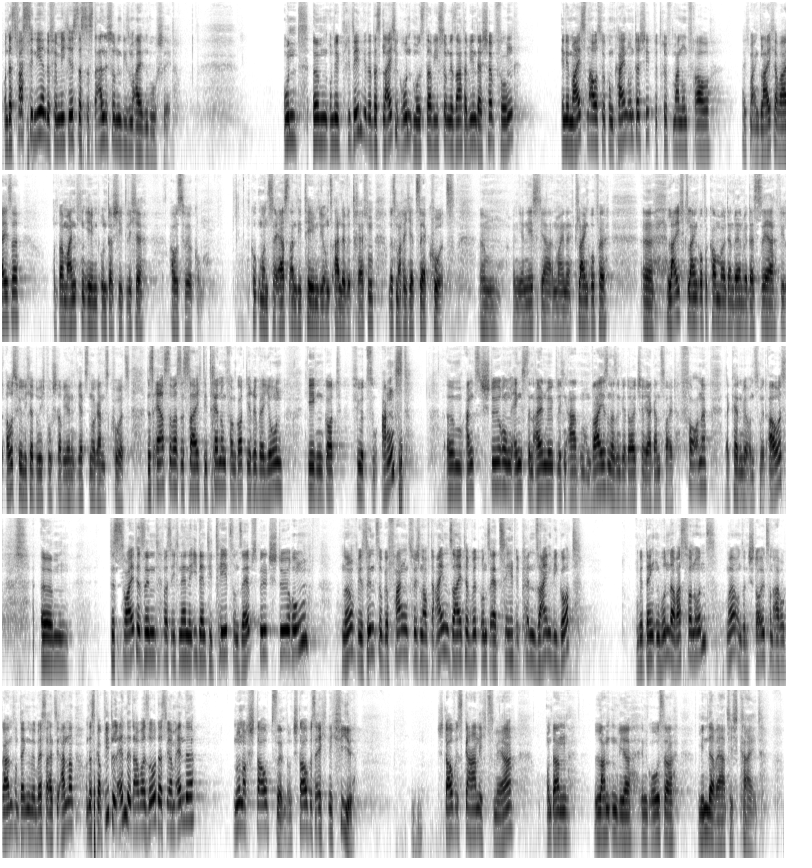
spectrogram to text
Und das Faszinierende für mich ist, dass das da alles schon in diesem alten Buch steht. Und, ähm, und wir sehen wieder das gleiche Grundmuster, wie ich schon gesagt habe, wie in der Schöpfung. In den meisten Auswirkungen kein Unterschied, betrifft Mann und Frau vielleicht mal in gleicher Weise und bei manchen eben unterschiedliche Auswirkungen. Gucken wir uns zuerst an die Themen, die uns alle betreffen. Und das mache ich jetzt sehr kurz. Ähm, wenn ihr nächstes Jahr in meine Kleingruppe äh, Live-Kleingruppe kommen wollt, dann werden wir das sehr viel ausführlicher durchbuchstabieren. Jetzt nur ganz kurz. Das Erste, was es zeigt, die Trennung von Gott, die Rebellion gegen Gott führt zu Angst. Ähm, Angststörungen, Ängste in allen möglichen Arten und Weisen. Da sind wir Deutsche ja ganz weit vorne. Da kennen wir uns mit aus. Ähm, das Zweite sind, was ich nenne, Identitäts- und Selbstbildstörungen. Ne? Wir sind so gefangen zwischen, auf der einen Seite wird uns erzählt, wir können sein wie Gott. Und wir denken Wunder was von uns ne? und sind stolz und arrogant und denken, wir sind besser als die anderen. Und das Kapitel endet aber so, dass wir am Ende nur noch Staub sind. Und Staub ist echt nicht viel. Staub ist gar nichts mehr. Und dann landen wir in großer Minderwertigkeit.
